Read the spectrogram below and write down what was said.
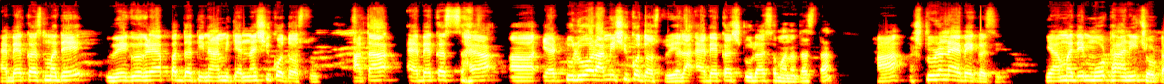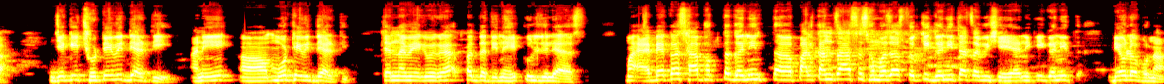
ॲबॅकसमध्ये वेगवेगळ्या पद्धतीने आम्ही त्यांना शिकवत असतो. आता ॲबॅकस ह्या या टूलवर आम्ही शिकवत असतो. याला ॲबॅकस टूल असं म्हणत असता. हा स्टुडंट ॲबॅकस आहे. यामध्ये मोठा आणि छोटा. जे की छोटे विद्यार्थी आणि मोठे विद्यार्थी त्यांना वेगवेगळ्या पद्धतीने हे टूल दिले असते मग अबॅकस हा फक्त गणित पालकांचा असं समज असतो की गणिताचा विषय आणि की गणित डेव्हलप होणार.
